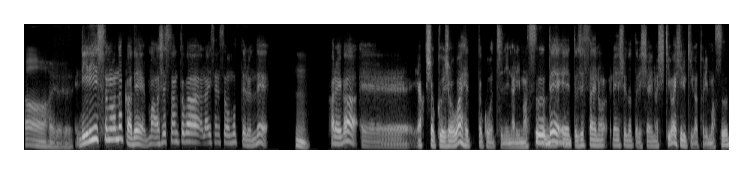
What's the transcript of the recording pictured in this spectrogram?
ああ、はいはいはい。リリースの中で、まあ、アシスタントがライセンスを持ってるんで、うん。彼が、えー役職上はヘッドコーチになります。で、えーと、実際の練習だったり試合の指揮はヒルキが取りますっ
